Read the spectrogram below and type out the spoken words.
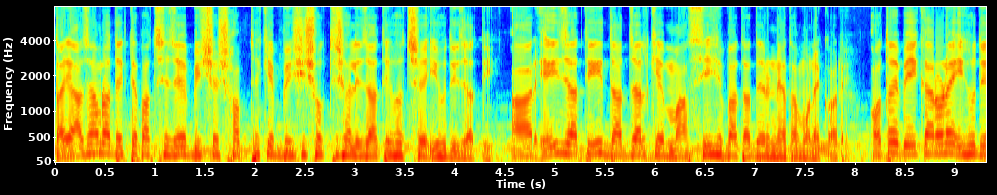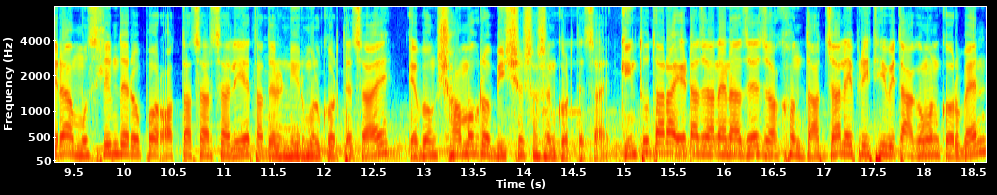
তাই আজ আমরা দেখতে পাচ্ছি যে, বিশ্বের সব থেকে বেশি শক্তিশালী জাতি হচ্ছে ইহুদি জাতি। আর এই জাতি দাজ্জালকে মাসিহ বা তাদের নেতা মনে করে। অতএব এই কারণে ইহুদিরা মুসলিমদের উপর অত্যাচার চালিয়ে তাদের নির্মূল করতে চায় এবং সমগ্র বিশ্ব শাসন করতে চায়। কিন্তু তারা এটা জানে না যে, যখন দাজ্জাল এই পৃথিবীতে আগমন করবেন,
